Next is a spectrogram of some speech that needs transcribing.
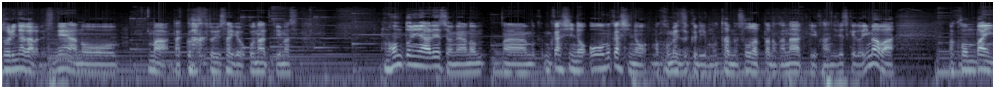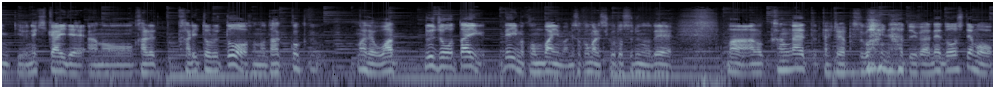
取りながらですねあのまあ、脱穀という作業を行っています。本当にあれですよね、あの、まあ、昔の、大昔の米作りも多分そうだったのかなっていう感じですけど、今は、ま、コンバインっていうね、機械で、あの刈り、刈り取ると、その脱穀まで終わっる状態で、今コンバインはね、そこまで仕事するので、まあ、あの、考えてた人はやっぱすごいなというかね、どうしても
